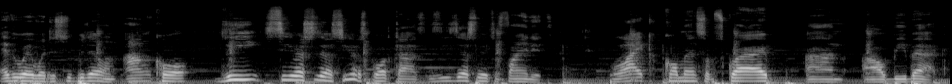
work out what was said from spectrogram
Everywhere we're distributed on Anchor. The Seriously Unserious podcast is the easiest way to find it. Like, comment, subscribe, and I'll be back.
